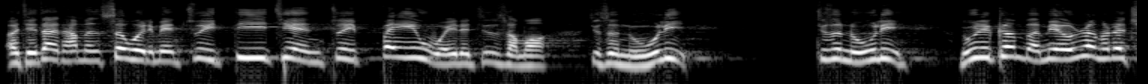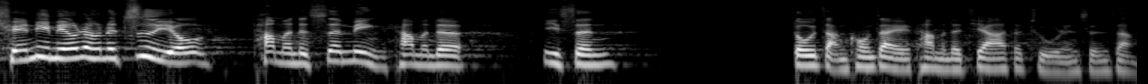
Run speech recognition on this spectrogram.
而且在他们社会里面最低贱、最卑微的就是什么？就是奴隶，就是奴隶。奴隶根本没有任何的权利，没有任何的自由。他们的生命，他们的一生，都掌控在他们的家的主人身上。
